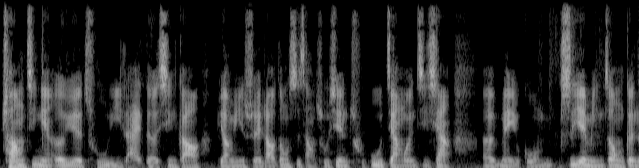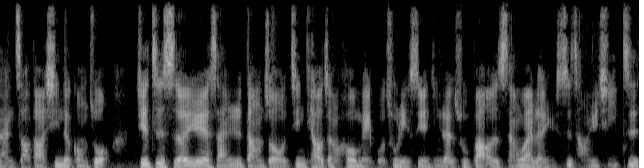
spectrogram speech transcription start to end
创今年二月初以来的新高，表明随劳动市场出现初步降温迹象，呃，美国失业民众更难找到新的工作。截至十二月三日当周，经调整后，美国初领失业金人数报二十三万人，与市场预期一致。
